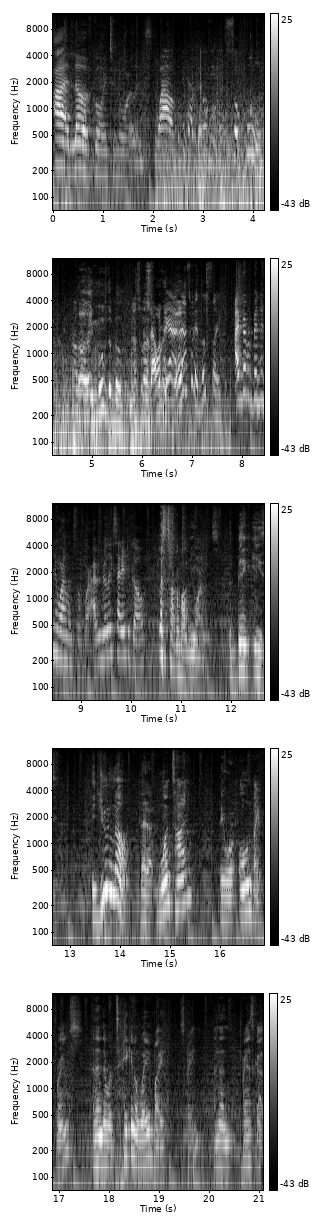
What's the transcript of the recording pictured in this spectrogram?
I love going to New Orleans. Wow, look at that building. It's so cool. No, they moved the building. That's what. Is that what they Yeah, did? that's what it looks like. I've never been to New Orleans before. I was really excited to go. Let's talk about New Orleans, the Big Easy. Did you know that at one time they were owned by France and then they were taken away by Spain? And then France got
